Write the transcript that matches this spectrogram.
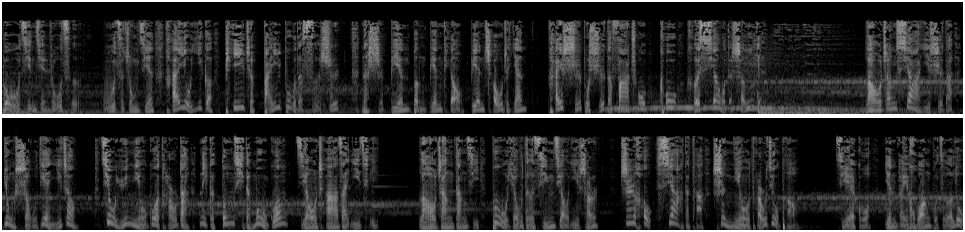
不仅仅如此，屋子中间还有一个披着白布的死尸，那是边蹦边跳边抽着烟，还时不时的发出哭和笑的声音。老张下意识的用手电一照，就与扭过头的那个东西的目光交叉在一起，老张当即不由得惊叫一声。之后吓得他是扭头就跑，结果因为慌不择路，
